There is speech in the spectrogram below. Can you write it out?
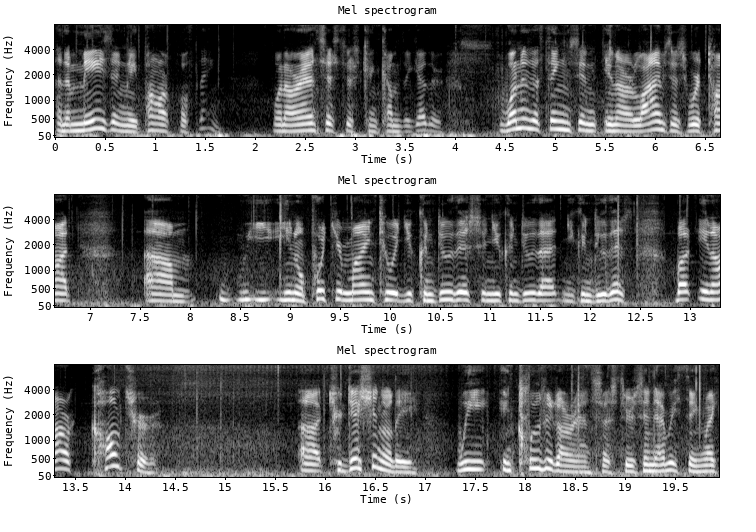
an amazingly powerful thing when our ancestors can come together. One of the things in, in our lives is we're taught um, y- you know, put your mind to it. You can do this and you can do that and you can do this. But in our culture, uh, traditionally, we included our ancestors in everything. Like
